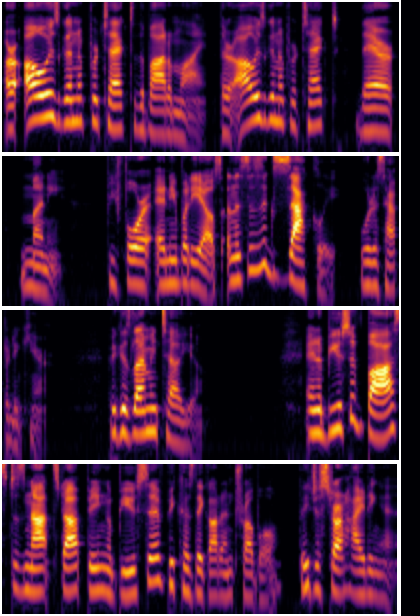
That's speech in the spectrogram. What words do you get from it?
are always going to protect the bottom line. They're always going to protect their money before anybody else. And this is exactly what is happening here. Because let me tell you, an abusive boss does not stop being abusive because they got in trouble. They just start hiding it.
